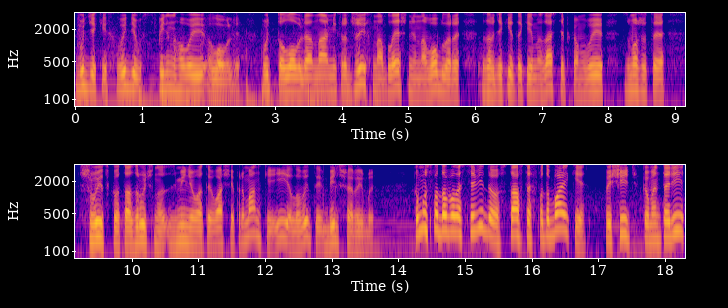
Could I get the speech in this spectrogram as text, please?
будь-яких видів спінінгової ловлі. Будь то ловля на мікроджиг, на блешні, на воблери. Завдяки таким застібкам ви зможете швидко та зручно змінювати ваші приманки і ловити більше риби. Кому сподобалось це відео, ставте вподобайки, пишіть коментарі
